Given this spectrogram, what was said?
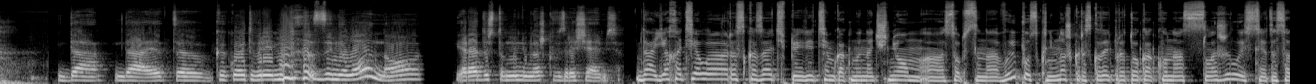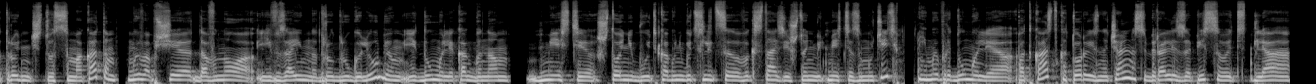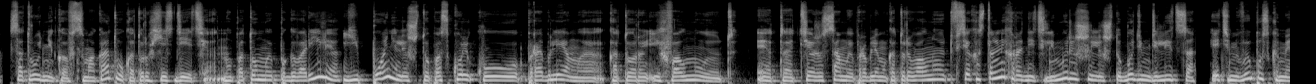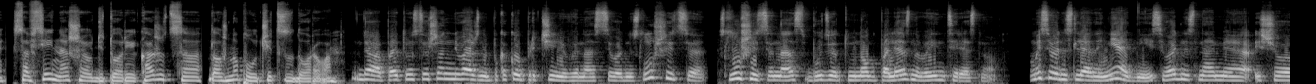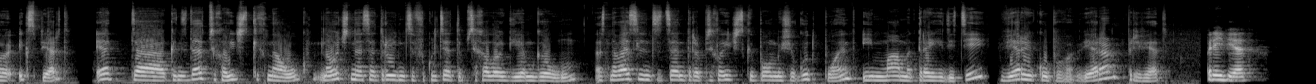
Да, да, это какое-то время нас заняло, но я рада, что мы немножко возвращаемся. Да, я хотела рассказать перед тем, как мы начнем, а, собственно, выпуск, немножко рассказать про то, как у нас сложилось это сотрудничество с самокатом. Мы вообще давно и взаимно друг друга любим и думали, как бы нам вместе что-нибудь, как-нибудь слиться в экстазе, что-нибудь вместе замутить. И мы придумали подкаст, который изначально собирались записывать для сотрудников самоката, у которых есть дети. Но потом мы поговорили и поняли, что поскольку проблемы, которые их волнуют, это те же самые проблемы, которые волнуют всех остальных родителей. Мы решили, что будем делиться этими выпусками со всей нашей аудиторией. Кажется, должно получиться здорово. Да, поэтому совершенно неважно, по какой причине вы нас сегодня слушаете. Слушайте нас, будет много полезного и интересного. Мы сегодня с Леной не одни. Сегодня с нами еще эксперт, это кандидат психологических наук, научная сотрудница факультета психологии МГУ, основательница Центра психологической помощи Good Point и мама троих детей Вера Якупова. Вера, привет. Привет.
